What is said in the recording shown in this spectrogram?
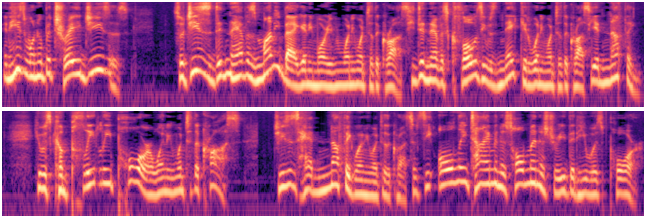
and he's the one who betrayed Jesus. So Jesus didn't have his money bag anymore, even when he went to the cross. He didn't have his clothes. He was naked when he went to the cross. He had nothing. He was completely poor when he went to the cross. Jesus had nothing when he went to the cross. It's the only time in his whole ministry that he was poor.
